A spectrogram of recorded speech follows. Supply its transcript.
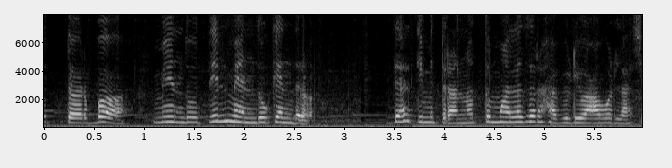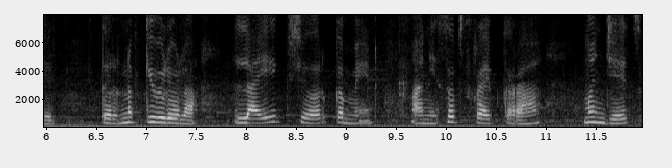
उत्तर ब मेंदूतील मेंदू केंद्र. विद्यार्थी मित्रांनो तुम्हाला जर हा व्हिडिओ आवडला असेल तर नक्की व्हिडिओला लाईक शेअर कमेंट आणि सबस्क्राईब करा. म्हणजेच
